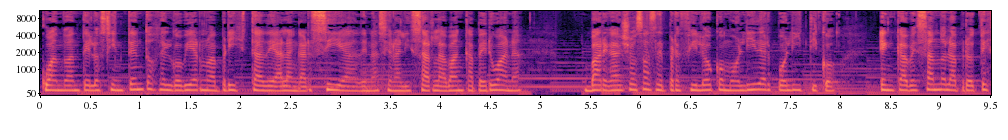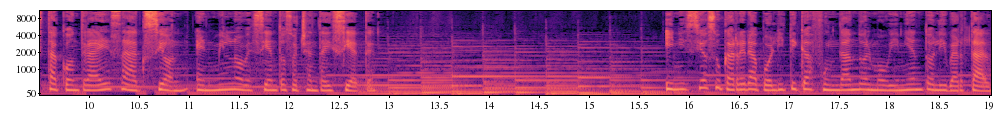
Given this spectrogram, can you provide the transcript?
cuando ante los intentos del gobierno aprista de Alan García de nacionalizar la banca peruana, Vargas Llosa se perfiló como líder político, encabezando la protesta contra esa acción en 1987. Inició su carrera política fundando el movimiento Libertad,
